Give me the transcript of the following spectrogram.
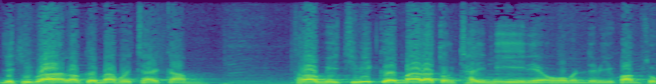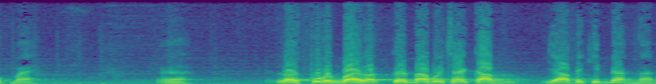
อย่าคิดว่าเราเกิดมาเพื่อใช้กรรม ถ้าเรามีชีวิตเกิดมาแล้วต้องใช้หนี้เนี่ยโอ้มันจะมีความสุขไหมนะเราพูดกันบ่อยว่าเกิดมาเพื่อใช้กรรม อย่าไปคิดแบบนั้น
